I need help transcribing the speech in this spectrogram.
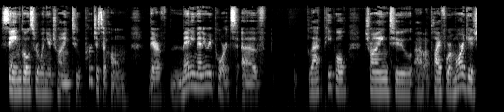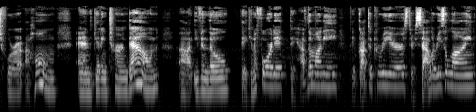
Same goes for when you're trying to purchase a home. There are many, many reports of Black people trying to uh, apply for a mortgage for a, a home and getting turned down uh, even though they can afford it, they have the money, they've got the careers, their salaries align,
